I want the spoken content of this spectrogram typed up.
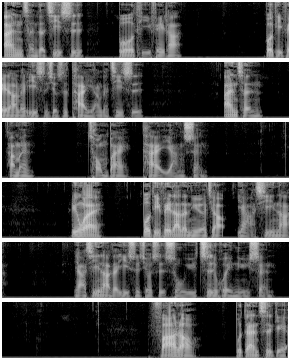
安城的祭司波提菲拉。波提菲拉的意思就是太阳的祭司。安城他们崇拜太阳神。另外，波提菲拉的女儿叫雅西娜。雅西娜的意思就是属于智慧女神。法老不但赐给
